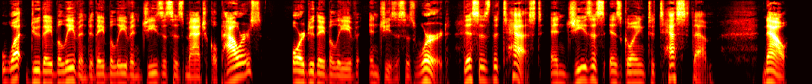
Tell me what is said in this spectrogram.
what do they believe in? Do they believe in Jesus' magical powers? Or do they believe in Jesus' word? This is the test, and Jesus is going to test them. Now,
